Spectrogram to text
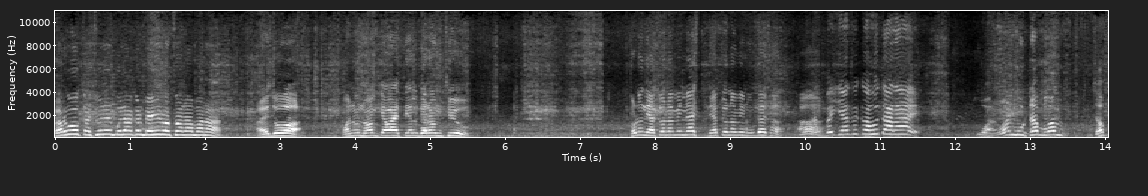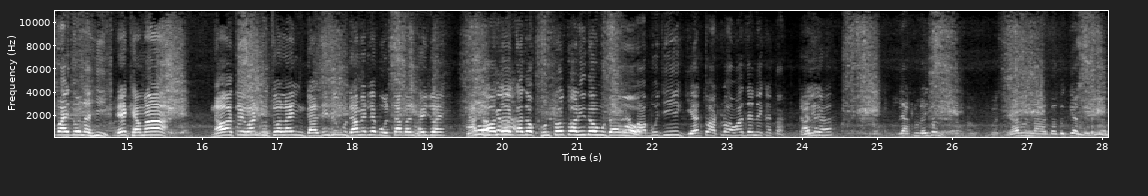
કરવું કશું નહીં બોલા કર બેહી રહો છો ના માના હવે જુઓ કોનું નામ કહેવાય તેલ ગરમ થયું. થોડું નેતો નવીન નેતો નવીન ઉડે છે. હા. ભૈયા તો કહું તારાય વણવણ મોઢા બોમ જપ ફાયદો નહીં. એ ખેમા ના હોય તો એવાન ડૂચો લઈને ગાલ દઈશું મોઢામાં એટલે બોલતા બંધ થઈ જાય? હોય તો એકાદો ખૂંટો તોડી દઉં મોઢામાં બાબુજી ઘેર તો આટલો અવાજ નહીં કરતા. ચાલી આટલું લઈ જાવ ને. બસ ના આવતા તો ઘેર લઈ જાવ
